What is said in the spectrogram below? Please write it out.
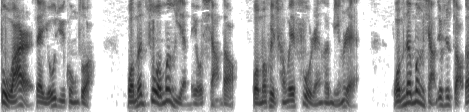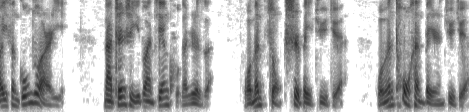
杜瓦尔在邮局工作。我们做梦也没有想到我们会成为富人和名人。我们的梦想就是找到一份工作而已。那真是一段艰苦的日子。我们总是被拒绝，我们痛恨被人拒绝。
